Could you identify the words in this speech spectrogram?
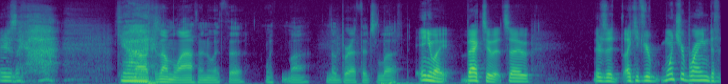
you're just like, No, yeah. because I'm laughing with the with my the breath that's left. Anyway, back to it. So there's a like if you're once your brain de-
